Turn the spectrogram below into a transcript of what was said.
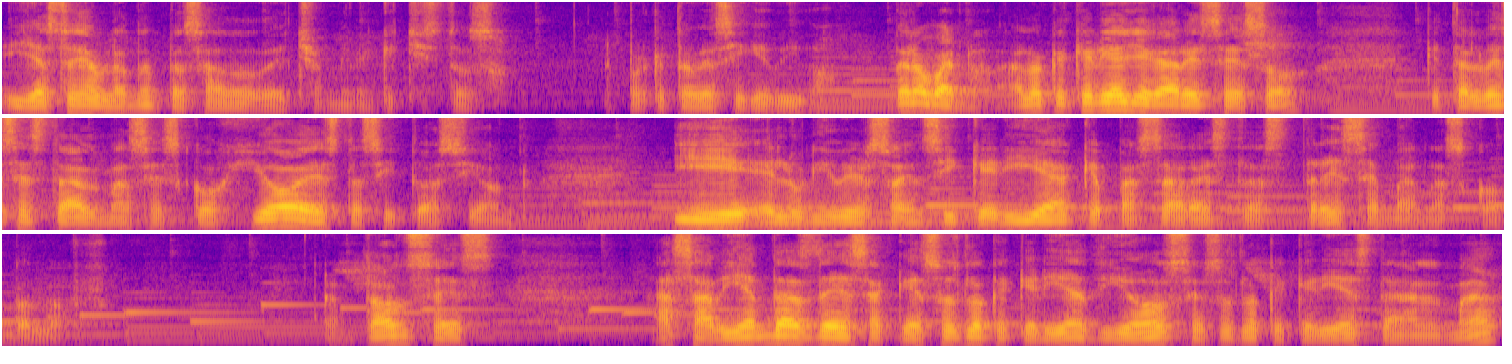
Y ya estoy hablando en pasado, de hecho, miren qué chistoso, porque todavía sigue vivo. Pero bueno, a lo que quería llegar es eso, que tal vez esta alma se escogió esta situación y el universo en sí quería que pasara estas tres semanas con dolor. Entonces, a sabiendas de esa, que eso es lo que quería Dios, eso es lo que quería esta alma,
